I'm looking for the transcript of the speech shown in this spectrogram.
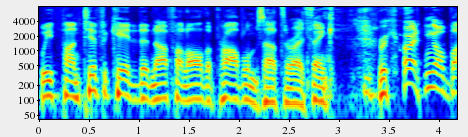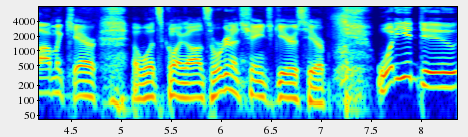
we've pontificated enough on all the problems out there, I think, regarding Obamacare and what's going on. So, we're going to change gears here. What do you do?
